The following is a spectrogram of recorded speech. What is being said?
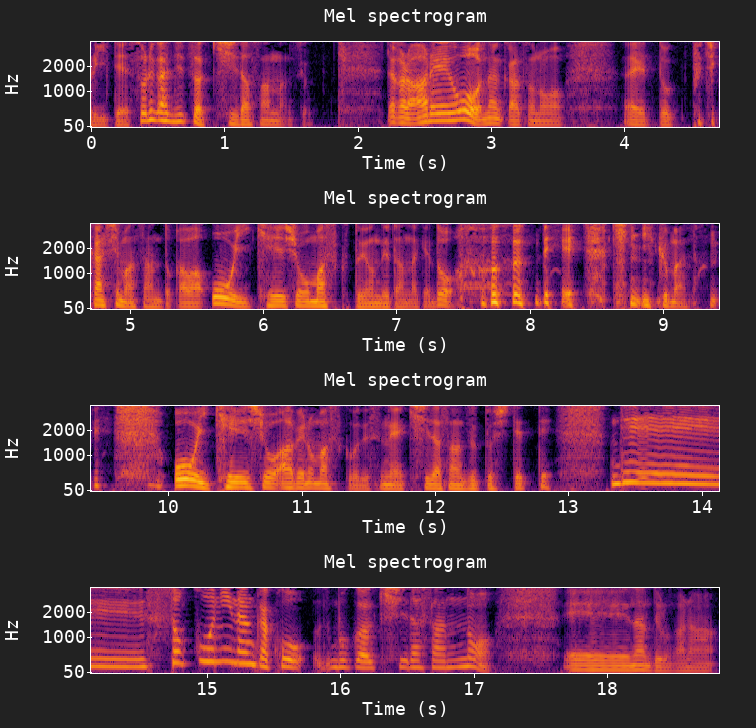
人いて、それが実は岸田さんなんですよ。だからあれを、なんかその、えっ、と、プチカシマさんとかは、王位継承マスクと呼んでたんだけど、で、筋肉マンのね、王位継承安倍のマスクをですね、岸田さんずっとしてて、で、そこになんかこう、僕は岸田さんの、えー、なんていうのかな、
